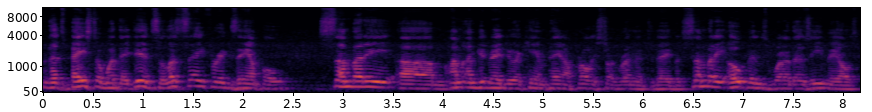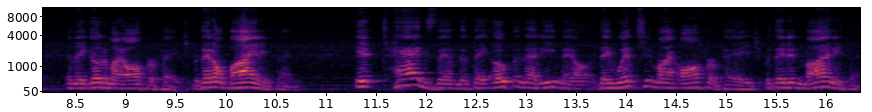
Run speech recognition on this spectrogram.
that's based on what they did. So let's say for example somebody um, I'm, I'm, getting ready to do a campaign. I'll probably start running it today but somebody opens one of those emails and they go to my offer page but they don't buy anything. It tags them that they opened that email. They went to my offer page but they didn't buy anything.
